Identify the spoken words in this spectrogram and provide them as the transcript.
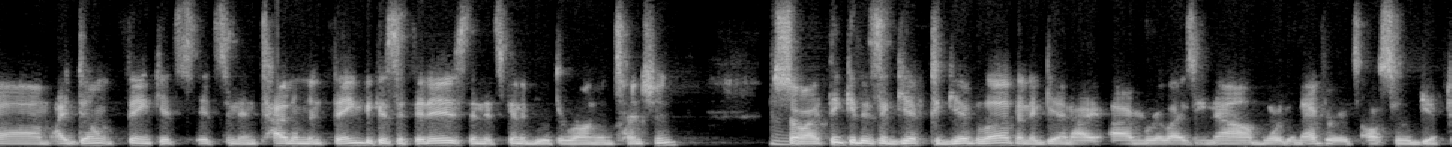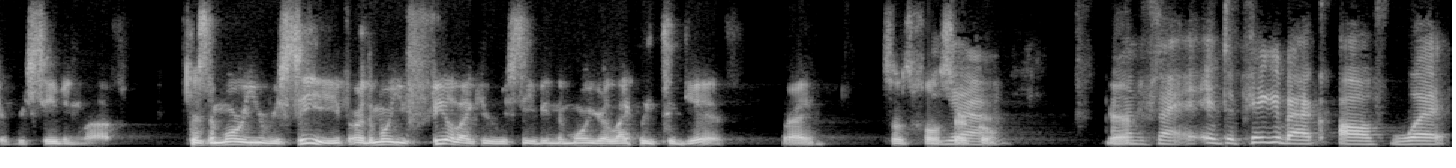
um, I don't think it's it's an entitlement thing because if it is, then it's going to be with the wrong intention. Mm-hmm. So I think it is a gift to give love, and again, I, I'm realizing now more than ever, it's also a gift of receiving love. Because the more you receive, or the more you feel like you're receiving, the more you're likely to give. Right. So it's full yeah. circle. Yeah. 100%. And to piggyback off what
